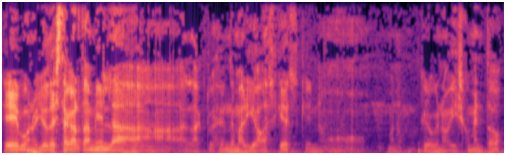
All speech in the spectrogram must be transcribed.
Eh, bueno, yo destacar también la, la, actuación de María Vázquez, que no, bueno, creo que no habéis comentado,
